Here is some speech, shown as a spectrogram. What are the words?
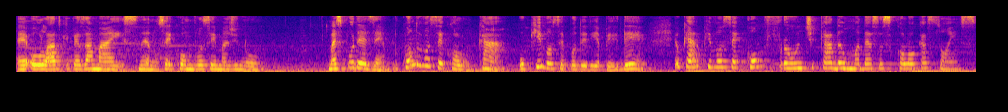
é, ou o lado que pesa mais, né? Não sei como você imaginou. Mas, por exemplo, quando você colocar o que você poderia perder, eu quero que você confronte cada uma dessas colocações.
